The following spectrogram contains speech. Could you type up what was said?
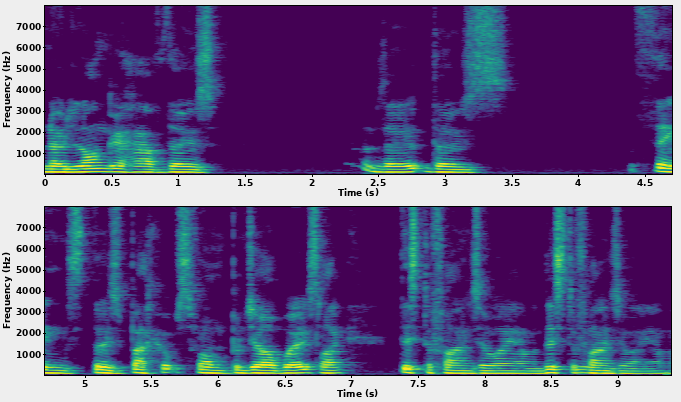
no longer have those the those things, those backups from Punjab where it's like this defines who I am and this defines who I am.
